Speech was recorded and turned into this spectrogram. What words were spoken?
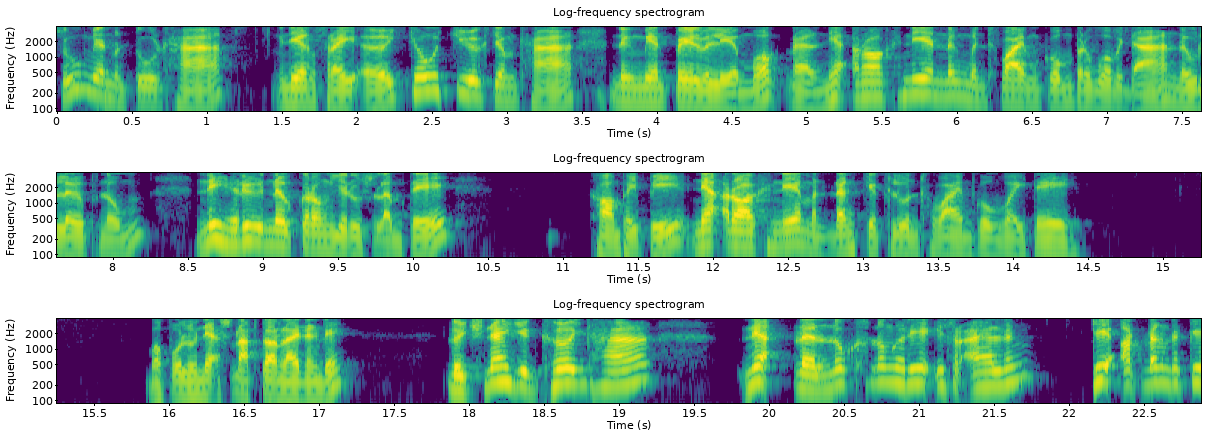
ស៊ូវមានបន្ទូលថានាងស្រីអើយចូលជឿខ្ញុំថានឹងមានពេលវេលាមកដែលអ្នករាល់គ្នានឹងមិនថ្វាយបង្គំព្រះវរបិតានៅលើភ្នំនេះឬនៅក្រុងយេរូសាឡឹមទេខ22អ្នករាល់គ្នាមិនដឹងជាខ្លួនថ្វាយបង្គំអ្វីទេបងប្អូនលោកអ្នកស្ដាប់តនឡើយនឹងទេ ដូច្នេះយើងឃើញថា អ្នកដែលនៅក្នុងរាជអ៊ីស្រាអែលនឹងគេអត់ដឹងថាគេ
